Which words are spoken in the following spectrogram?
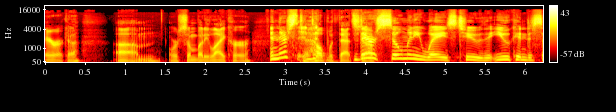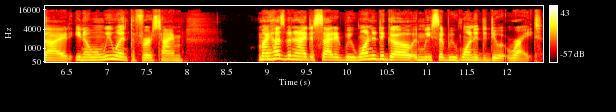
Erica um, or somebody like her And there's to help with that stuff. are so many ways too that you can decide. You know, when we went the first time, my husband and I decided we wanted to go, and we said we wanted to do it right.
